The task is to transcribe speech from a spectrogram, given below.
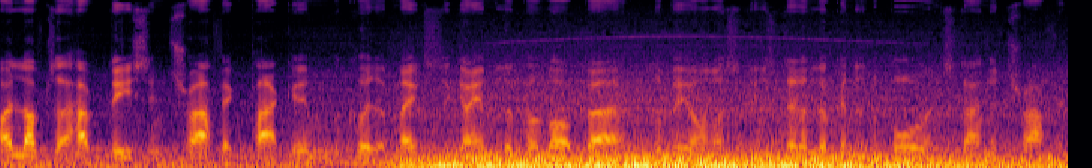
I love to have decent traffic packing because it makes the game look a lot better, to be honest, instead of looking at the boring standard traffic.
